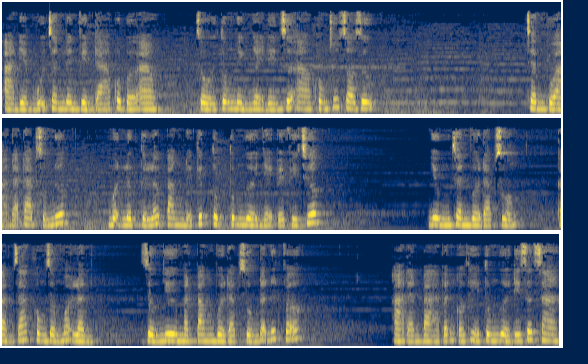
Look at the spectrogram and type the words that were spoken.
Ả điểm mũi chân lên viền đá của bờ ao, rồi tung mình nhảy đến giữa ao không chút do dự. Chân của Ả đã đạp xuống nước, mượn lực từ lớp băng để tiếp tục tung người nhảy về phía trước. Nhưng chân vừa đạp xuống, cảm giác không giống mọi lần, dường như mặt băng vừa đạp xuống đã nứt vỡ. Ả đàn bà vẫn có thể tung người đi rất xa,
